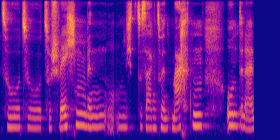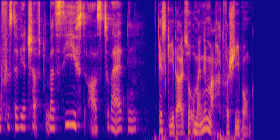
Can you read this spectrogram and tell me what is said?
zu, zu, zu schwächen, wenn, um nicht zu sagen zu entmachten und den Einfluss der Wirtschaft massivst auszuweiten. Es geht also um eine Machtverschiebung.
